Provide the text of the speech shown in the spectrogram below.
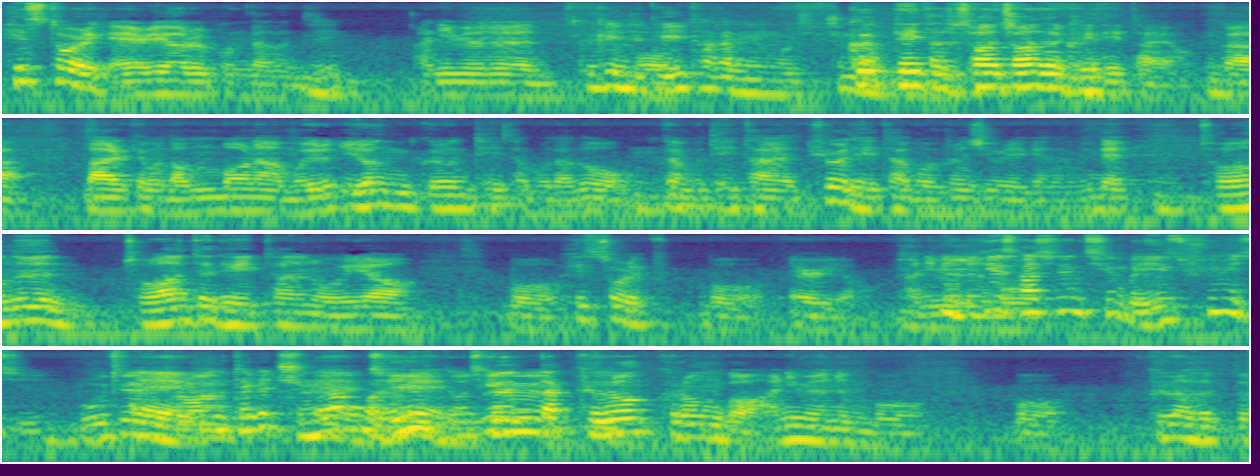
historic area를 본다든지 음. 아니면은 그게 이제 뭐 데이터가 되는 거지. 그 데이터죠. 저, 저한테는 그게 데이터예요. 그러니까 막 이렇게 뭐 넘버나 뭐 이런, 이런 그런 데이터보다도 음. 그냥 뭐 데이터 pure 데이터 뭐 그런 식으로 얘기하는 건데 음. 저는 저한테 데이터는 오히려 뭐 historic 뭐 area 아니면 이게 뭐 사실은 지금 mainstream이지 모든 네, 그런 되게 중요한 네, 거예요. 제일 네. 어떻게 그, 딱 그런 그런 거 아니면은 뭐뭐 그래서 또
